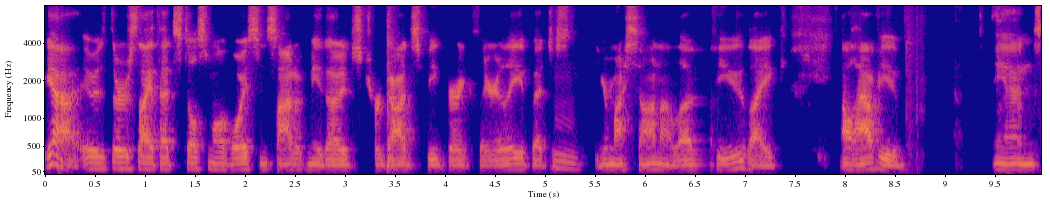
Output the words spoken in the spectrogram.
yeah it was there's like that still small voice inside of me that i just heard god speak very clearly but just Mm. you're my son i love you like i'll have you and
